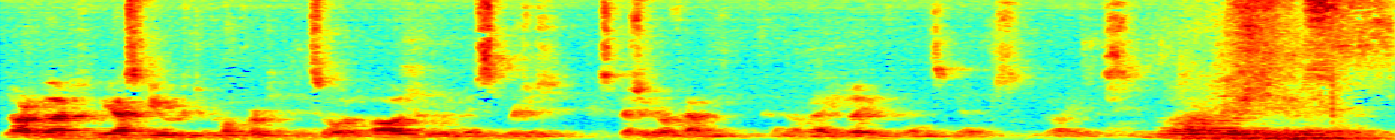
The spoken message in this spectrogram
Lord God, we ask you to comfort and console all who will miss Bridget, especially our family and our many beloved friends and neighbours. Lord Jesus.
